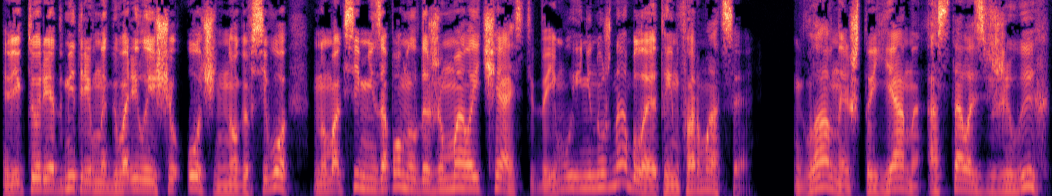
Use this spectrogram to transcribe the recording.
Виктория Дмитриевна говорила еще очень много всего, но Максим не запомнил даже малой части, да ему и не нужна была эта информация. Главное, что Яна осталась в живых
